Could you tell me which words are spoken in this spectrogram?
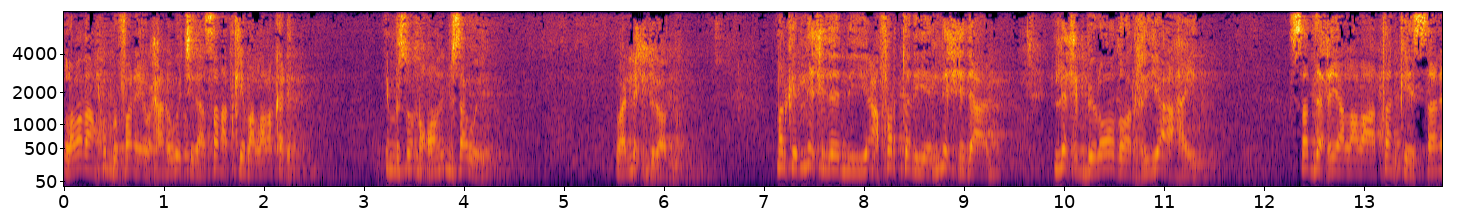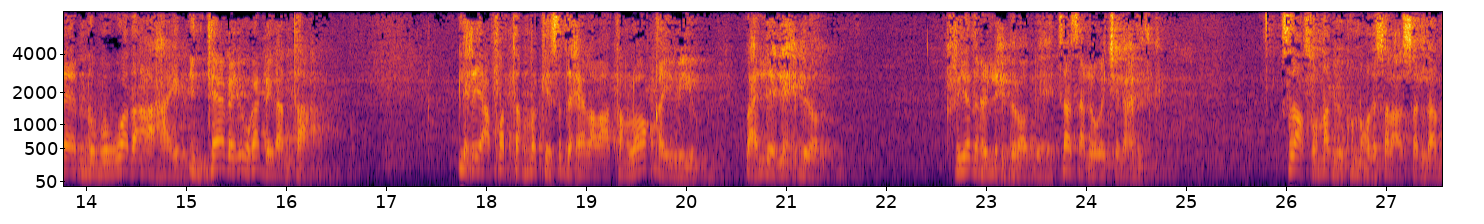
labadan ku dhufanaya waxaan uga jiraa sanadkiiba laba ka dhig. Imisuu noqon imisaa wey waa lix biloodna. Marka lixdan iyo afartan iyo lixdaa lix biloodoo riyo ahayd saddex iyo labaatankii sanee nubuwada ahayd inteebay uga dhigantaa? Lix iyo afartan markii saddex iyo labaatan loo qaybiyo waa lix lix bilood. Riyaduna lix bilood bay ahayd. Saasaa looga jeeda xadiidka sidaasuu nabigu ku noqday sal ly slam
